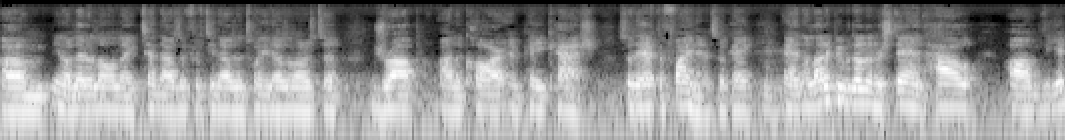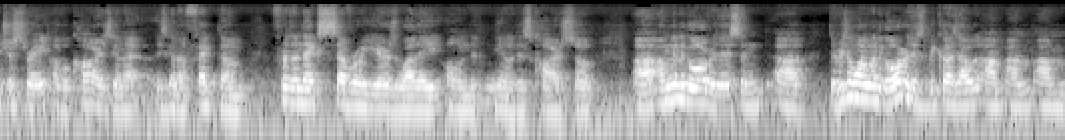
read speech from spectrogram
um, you know, let alone like 10,000, 15,000, 20,000 dollars to drop on a car and pay cash. So they have to finance, okay? Mhm. And a lot of people don't understand how um, the interest rate of a car is gonna is gonna affect them for the next several years while they own you know this car. So uh, I'm gonna go over this, and uh, the reason why I want to go over this is because I, am I'm, I'm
